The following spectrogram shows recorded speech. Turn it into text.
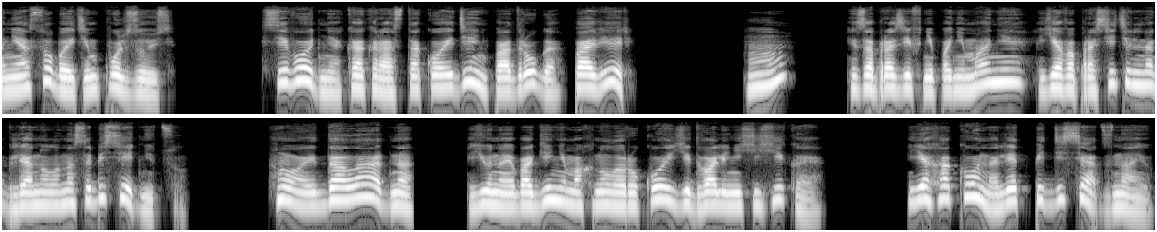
не особо этим пользуюсь. Сегодня как раз такой день, подруга, поверь. М? Изобразив непонимание, я вопросительно глянула на собеседницу. «Ой, да ладно!» Юная богиня махнула рукой, едва ли не хихикая. «Я Хакона лет пятьдесят знаю.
